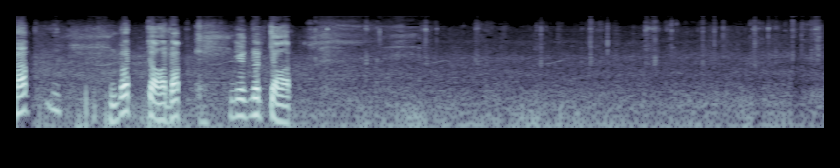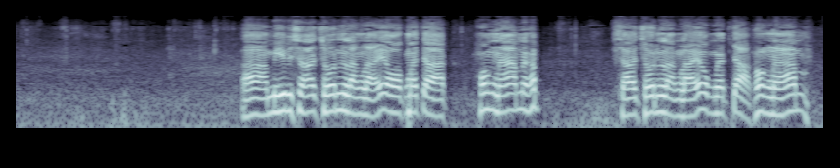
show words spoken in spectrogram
ครับ รถจอดครับ เรียกรถจอด อ่ามีประชาชนหลั่งไหลออกมาจากห้องน้ำนะครับ ประชาชนหลั่งไหลออกมาจากห้องน้ำ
